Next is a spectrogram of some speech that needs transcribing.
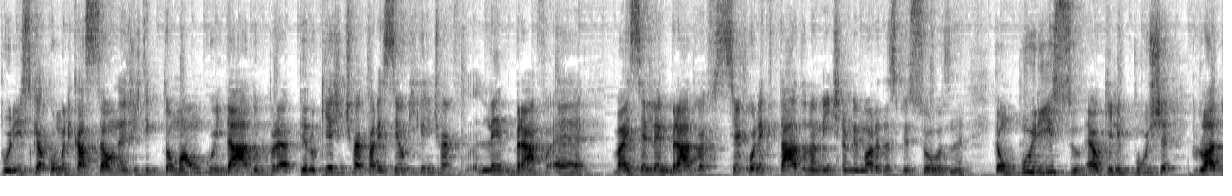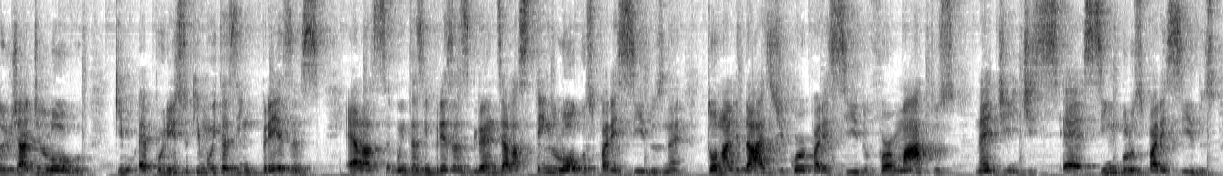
por isso que a comunicação, né, a gente tem que tomar um cuidado pra, pelo que a gente vai parecer, o que, que a gente vai lembrar, é, vai ser lembrado, vai ser conectado na mente, na memória das pessoas, né? Então, por isso é o que ele puxa pro lado já de logo, que é por isso que muitas empresas elas, muitas empresas grandes, elas têm logos parecidos, né? Tonalidades de cor parecido, formatos, né, de, de é, símbolos parecidos,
